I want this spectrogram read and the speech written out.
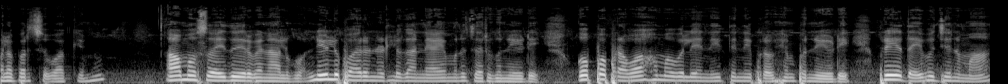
బలపరచు వాక్యము. ఆమోసు ఐదు ఇరవై నాలుగు. నీళ్ళు పారినట్లుగా న్యాయమును జరుగునీయుడి. గొప్ప ప్రవాహము వలె నీతిని ప్రవహింపనీయుడి. ప్రియ దైవజనమ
